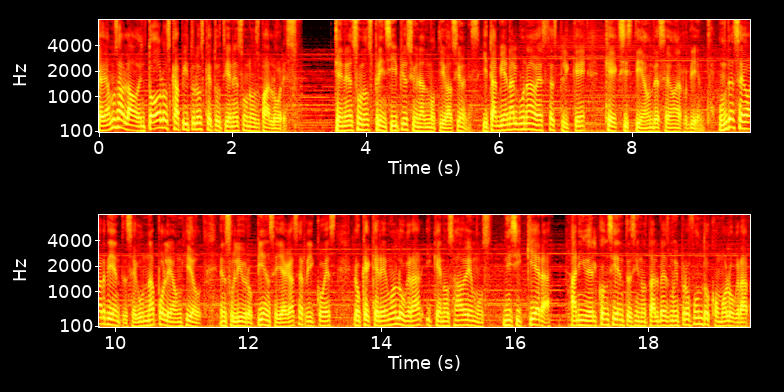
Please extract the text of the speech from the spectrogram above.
Te habíamos hablado en todos los capítulos que tú tienes unos valores tienes unos principios y unas motivaciones. Y también alguna vez te expliqué que existía un deseo ardiente. Un deseo ardiente, según Napoleón Hill en su libro Piense y hágase rico, es lo que queremos lograr y que no sabemos ni siquiera a nivel consciente, sino tal vez muy profundo, cómo lograr.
